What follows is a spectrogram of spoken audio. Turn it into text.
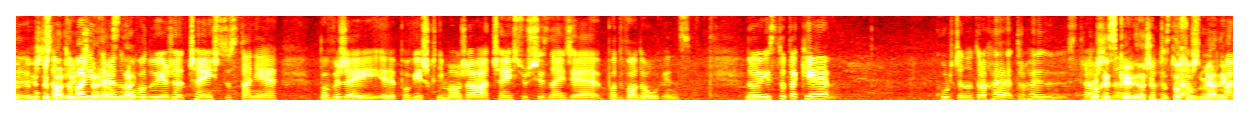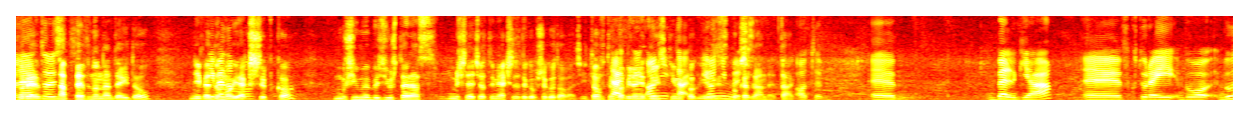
y, ukształtowanie teraz. terenu Tak. powoduje, że część zostanie powyżej y, powierzchni morza, a część już się znajdzie pod wodą, więc no jest to takie kurczę, no trochę, trochę straszne. Trochę scary. Znaczy, trochę to, to są straszne, zmiany, które jest, na pewno nadejdą. Nie wiadomo, wiadomo- jak szybko. Musimy być już teraz myśleć o tym, jak się do tego przygotować. I to w tym Tak, pawilonie duńskim tak, jest pokazane. Tak. o tym. E, Belgia, w której było, był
